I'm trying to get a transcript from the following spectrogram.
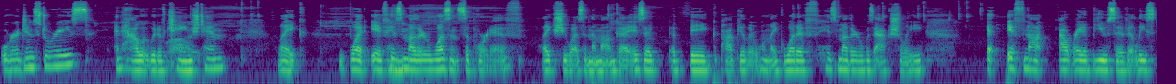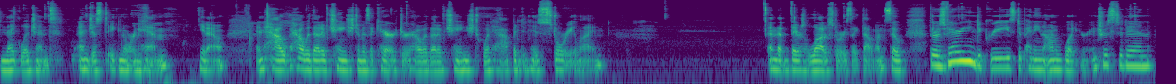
origin stories and how it would have changed him. Like, what if his mm-hmm. mother wasn't supportive, like she was in the manga, is a, a big popular one. Like, what if his mother was actually, if not outright abusive, at least negligent and just ignored mm-hmm. him? You know, and how how would that have changed him as a character? How would that have changed what happened in his storyline? And that there's a lot of stories like that one. So there's varying degrees depending on what you're interested in.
